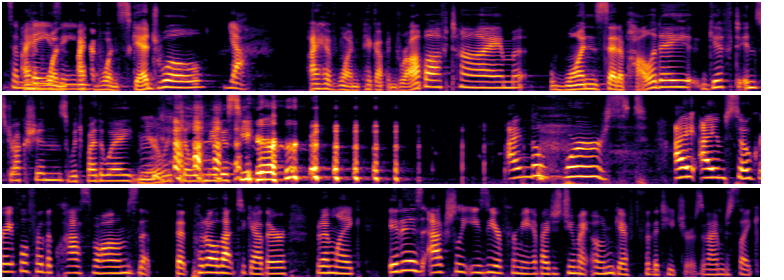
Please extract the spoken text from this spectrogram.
It's amazing. I have one. I have one schedule. Yeah. I have one pickup and drop off time one set of holiday gift instructions, which, by the way, mm. nearly killed me this year. I'm the worst. I, I am so grateful for the class moms that that put all that together. But I'm like, it is actually easier for me if I just do my own gift for the teachers. And I'm just like,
